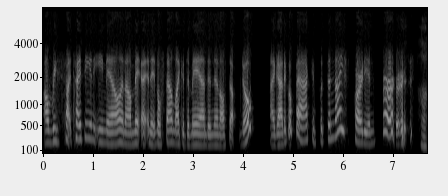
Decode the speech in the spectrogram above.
I'll be typing an email and I'll make, and it'll sound like a demand, and then I'll stop. Nope, I got to go back and put the nice part in first. Huh.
